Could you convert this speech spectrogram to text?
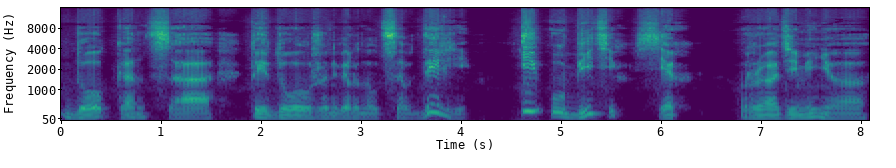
до конца. Ты должен вернуться в Дерри и убить их всех. Ради меня,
